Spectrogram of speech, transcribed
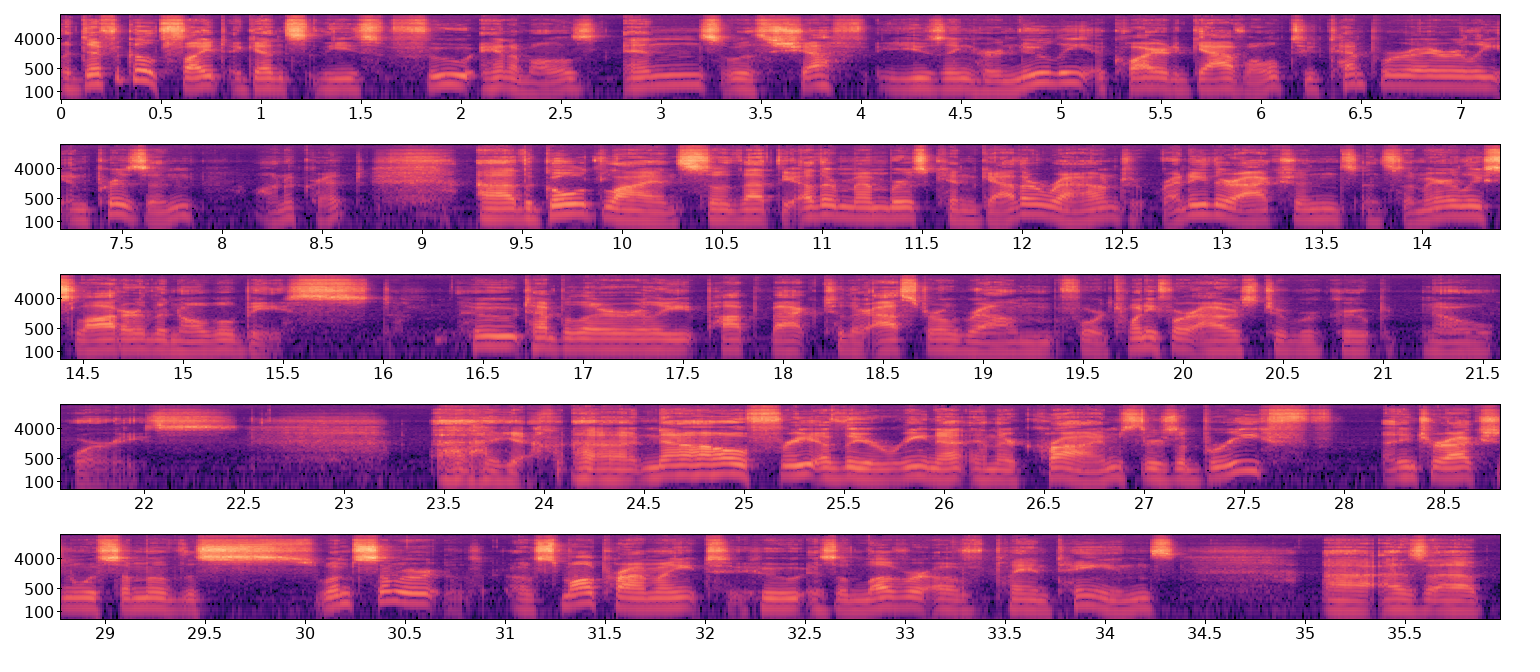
A difficult fight against these foo animals ends with Chef using her newly acquired gavel to temporarily imprison, on a crit, uh, the gold lions so that the other members can gather round, ready their actions, and summarily slaughter the noble beast, who temporarily pop back to their astral realm for 24 hours to recoup no worries. Uh, yeah. Uh, now free of the arena and their crimes, there's a brief interaction with some of the some some of small primate who is a lover of plantains uh, as a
